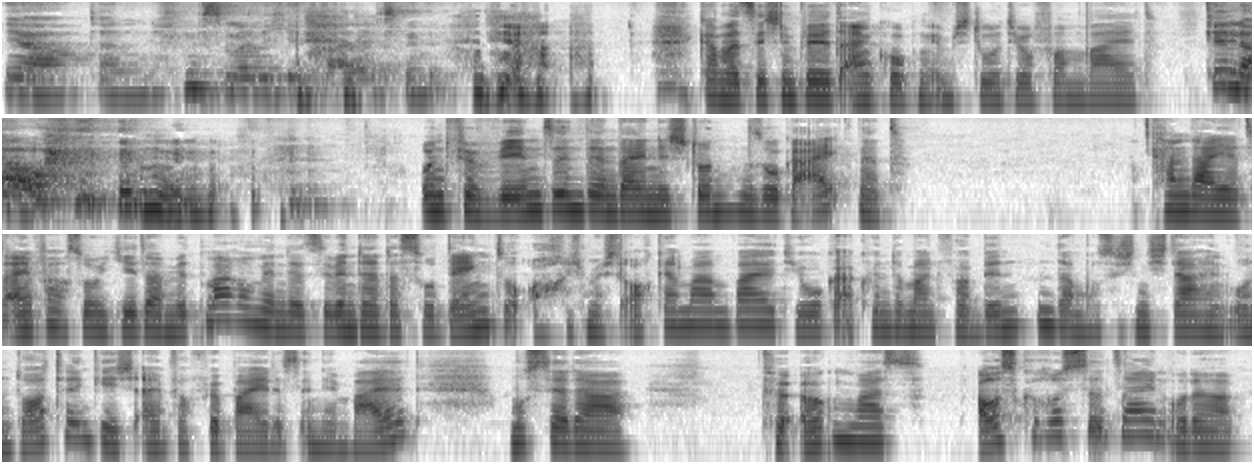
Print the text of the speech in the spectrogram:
Ja, dann müssen wir nicht in den Wald. ja, kann man sich ein Bild angucken im Studio vom Wald. Genau. Und für wen sind denn deine Stunden so geeignet? Kann da jetzt einfach so jeder mitmachen, wenn der, wenn der das so denkt, so, ach, ich möchte auch gerne mal im Wald, Yoga könnte man verbinden, da muss ich nicht dahin und dorthin, gehe ich einfach für beides in den Wald. Muss der da für irgendwas ausgerüstet sein oder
